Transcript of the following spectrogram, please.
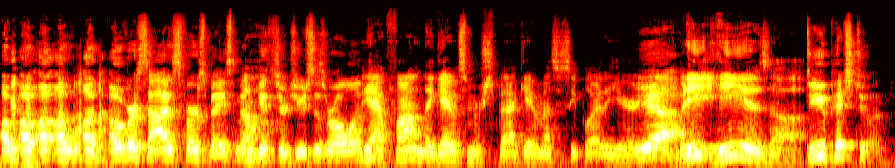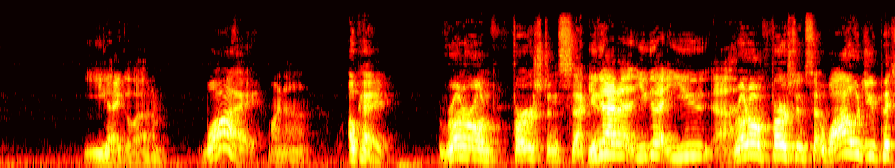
a, a, a, a, an oversized first baseman Oh. gets your juices rolling. Yeah, finally they gave him some respect, gave him SEC Player of the Year. Yeah. but he he is. uh Do you pitch to him? You gotta go at him. Why? Why not? Okay, runner on first and second. You gotta. You got you. Uh, Run on first and second. Why would you pitch?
